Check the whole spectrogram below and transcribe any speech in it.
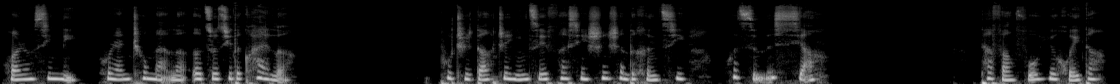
黄蓉心里忽然充满了恶作剧的快乐。不知道这淫贼发现身上的痕迹会怎么想。他仿佛又回到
